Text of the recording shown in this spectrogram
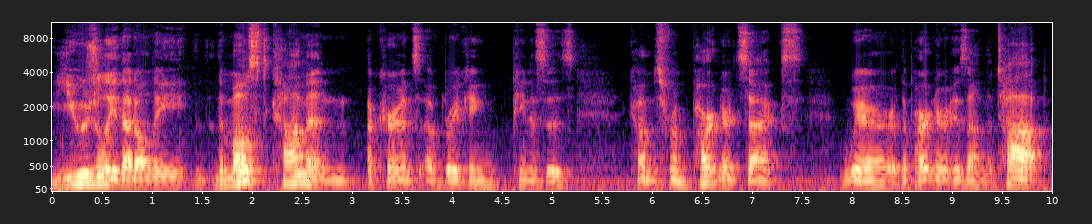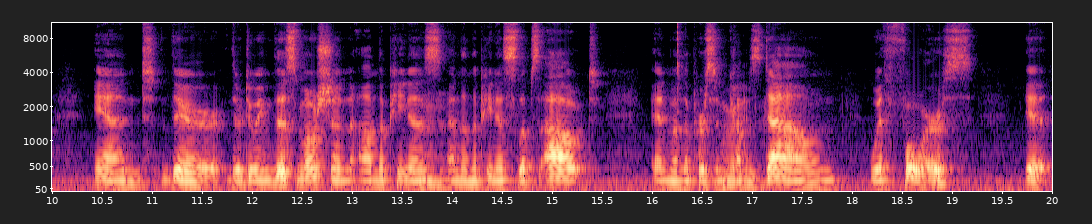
usually, that only the most common occurrence of breaking penises comes from partnered sex, where the partner is on the top and they're they're doing this motion on the penis, Mhm. and then the penis slips out, and when the person Right. comes down with force, it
